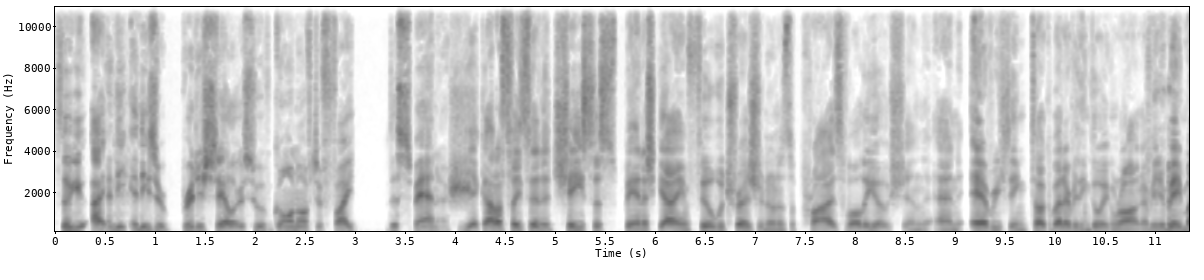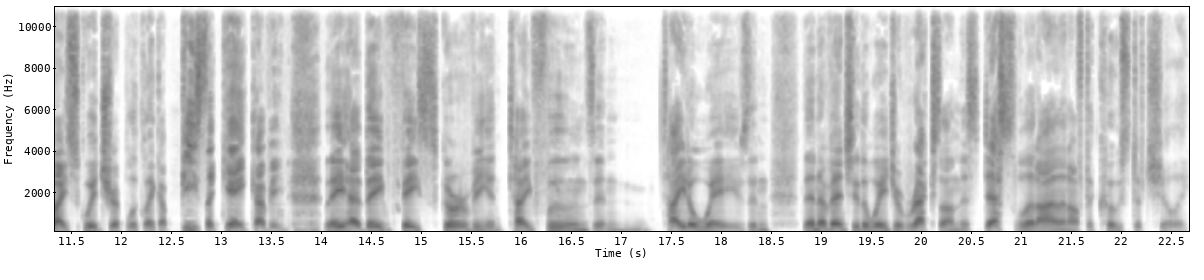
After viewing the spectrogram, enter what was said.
So you, I, and, the, and these are British sailors who have gone off to fight the Spanish. Yeah, Carlos in to chase a Spanish galleon filled with treasure known as the prize of all the ocean and everything. Talk about everything going wrong. I mean, it made my squid trip look like a piece of cake. I mean, they had they faced scurvy and typhoons and tidal waves, and then eventually the wager wrecks on this desolate island off the coast of Chile.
